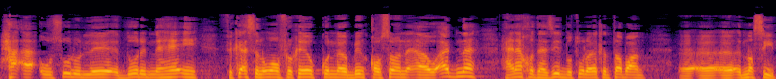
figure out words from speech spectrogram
حقق وصوله للدور النهائي في كأس الأمم الأفريقية وكنا بين قوسين أو أدنى هناخد هذه البطولة. لكن طبعا النصيب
